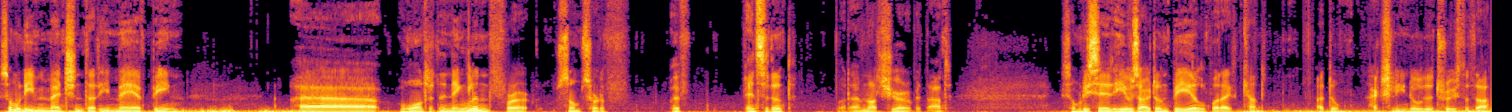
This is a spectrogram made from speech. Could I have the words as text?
Someone even mentioned that he may have been uh, wanted in England for some sort of incident, but I'm not sure about that. Somebody said he was out on bail, but I can't, I don't actually know the truth of that.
